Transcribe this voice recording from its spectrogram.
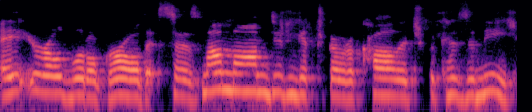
eight year old little girl that says, My mom didn't get to go to college because of me?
